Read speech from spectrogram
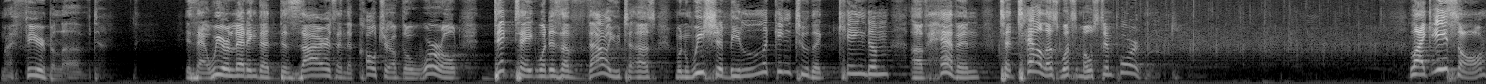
My fear, beloved, is that we are letting the desires and the culture of the world dictate what is of value to us when we should be looking to the kingdom of heaven to tell us what's most important. Like Esau,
